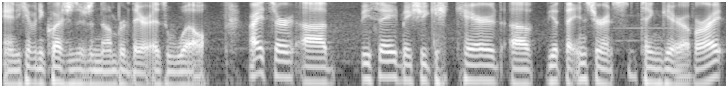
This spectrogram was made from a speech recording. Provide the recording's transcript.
And if you have any questions, there's a number there as well. All right, sir. Uh, be safe. Make sure you get cared get that insurance taken care of. All right.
